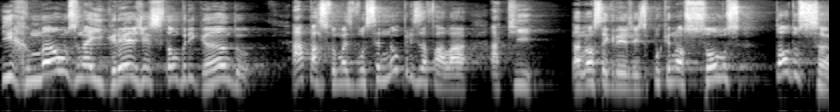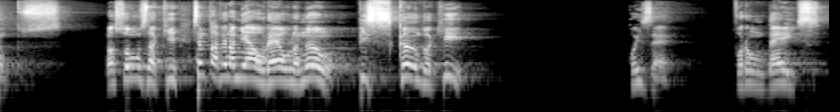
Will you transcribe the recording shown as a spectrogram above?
Irmãos na igreja estão brigando. Ah, pastor, mas você não precisa falar aqui na nossa igreja isso, porque nós somos todos santos. Nós somos aqui. Você não está vendo a minha auréola, não? Piscando aqui? Pois é, foram dez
